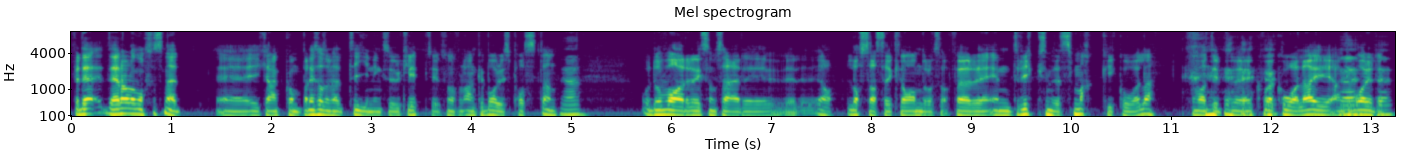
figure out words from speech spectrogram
För det, där har de också sån här, eh, i Kalanka Company, så har de här tidningsurklipp typ, som från Ankeborgs-Posten. Ja. Och då var det liksom så här, eh, ja, låtsasreklam då också, för en dryck som heter Smackig-Cola. Som var typ Coca-Cola i Ankeborg typ.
